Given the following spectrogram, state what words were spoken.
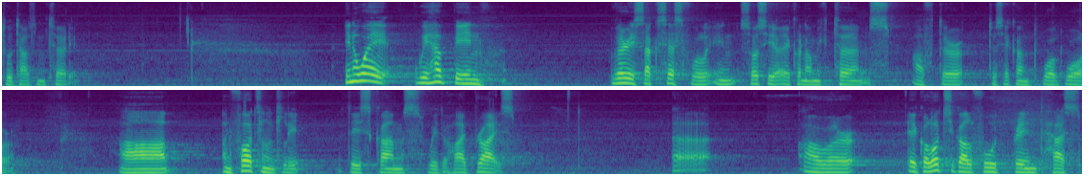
2030. In a way, we have been very successful in socio-economic terms after the Second World War. Uh, unfortunately, this comes with a high price. Uh, our ecological footprint has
